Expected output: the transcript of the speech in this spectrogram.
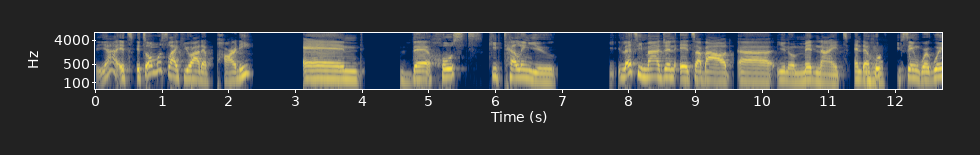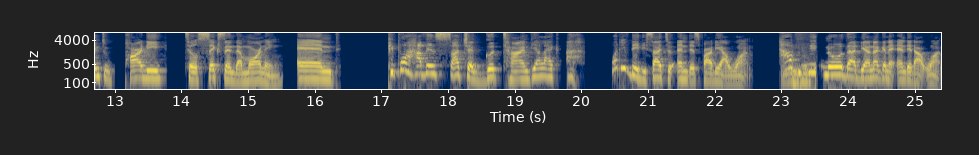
Yeah, it's it's almost like you're at a party and the hosts keep telling you let's imagine it's about uh you know midnight and the Mhm. host keeps saying we're going to party till six in the morning. And people are having such a good time. They're like ah what if they decide to end this party at one? How do we know that they are not going to end it at one?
